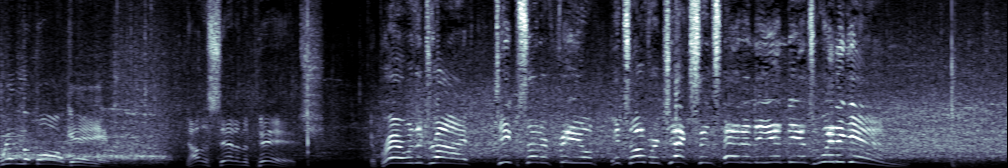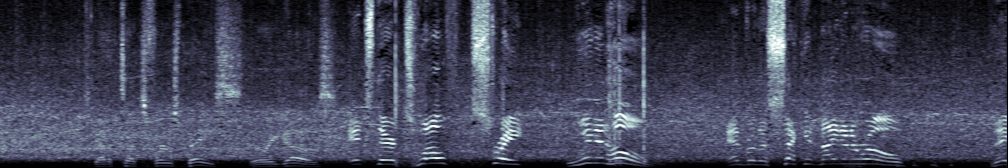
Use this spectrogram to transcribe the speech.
win the ball game. Now the set and the pitch. Cabrera with a drive. Deep center field. It's over Jackson's head, and the Indians win again. He's got to touch first base. There he goes. It's their 12th straight win at home. And for the second night in a row, they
